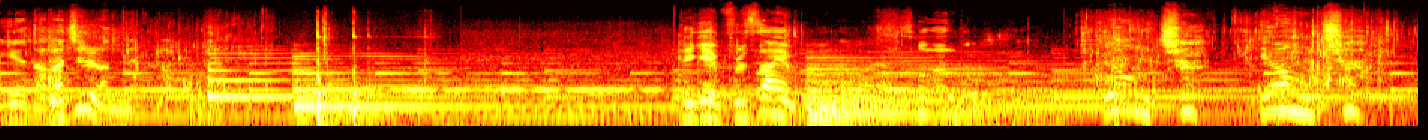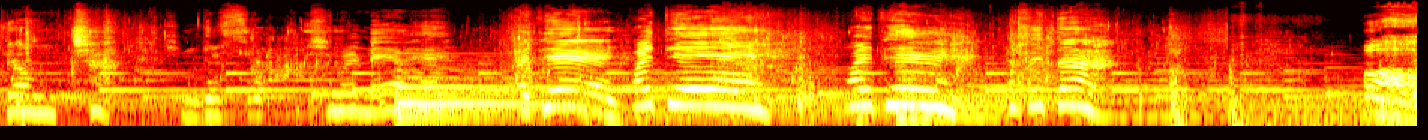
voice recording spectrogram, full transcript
이게 나가지를 않네 되게 불쌍해 보이나 봐요. 손은 들어주네. 영차, 영차, 영차. 힘들수록 힘을 내야 해. 화이팅! 화이팅! 화이팅! 할 수 있다. 와.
